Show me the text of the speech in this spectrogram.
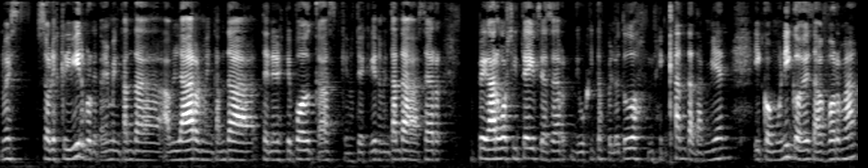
No es solo escribir, porque también me encanta hablar, me encanta tener este podcast que no estoy escribiendo, me encanta hacer pegar washi tapes y hacer dibujitos pelotudos, me encanta también y comunico de esa forma,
